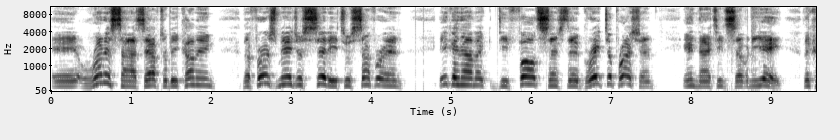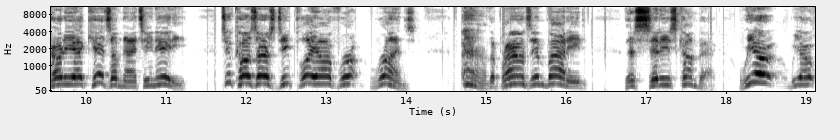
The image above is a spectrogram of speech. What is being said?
a renaissance after becoming the first major city to suffer an economic default since the Great Depression in 1978, the Cardiac Kids of 1980. Two Kosar's deep playoff runs, the Browns embodied the city's comeback. We are we are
